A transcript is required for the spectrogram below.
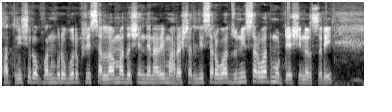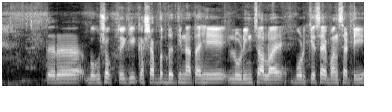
खात्रीशी रोपांबरोबर फ्री सल्ला मार्गदर्शन देणारी महाराष्ट्रातली सर्वात जुनी सर्वात मोठी अशी नर्सरी. तर बघू शकतो की कशा पद्धतीनं आता हे लोडिंग चालू आहे बोडके साहेबांसाठी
